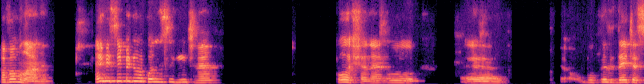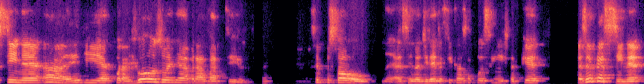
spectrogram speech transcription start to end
Mas vamos lá, né? Aí vem sempre aquela coisa do seguinte, né? Poxa, né? O, é, o presidente assim, né? Ah, ele é corajoso, ele é bravateiro. Né? Sempre o pessoal assim da direita fica nessa coisa seguinte, né? Porque é sempre assim, né?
